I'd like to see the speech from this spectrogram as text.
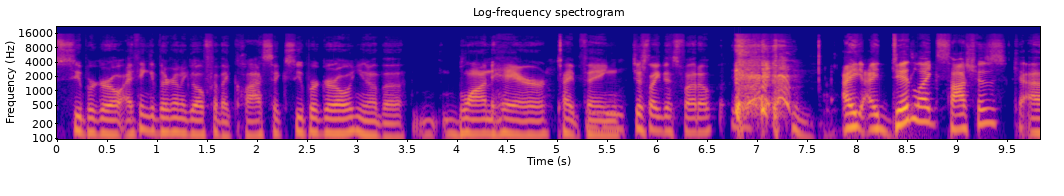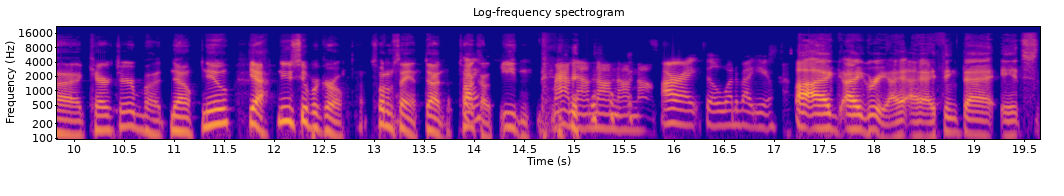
Supergirl. I think if they're going to go for the classic Supergirl, you know, the blonde hair type thing, just like this photo. I I did like Sasha's uh, character, but no, new, yeah, new Supergirl. That's what I'm saying. Done. Okay. Tacos, Eden. Nom, nom, nom, nom, nom. All right, Phil, what about you? Uh, I I agree. I, I I think that it's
